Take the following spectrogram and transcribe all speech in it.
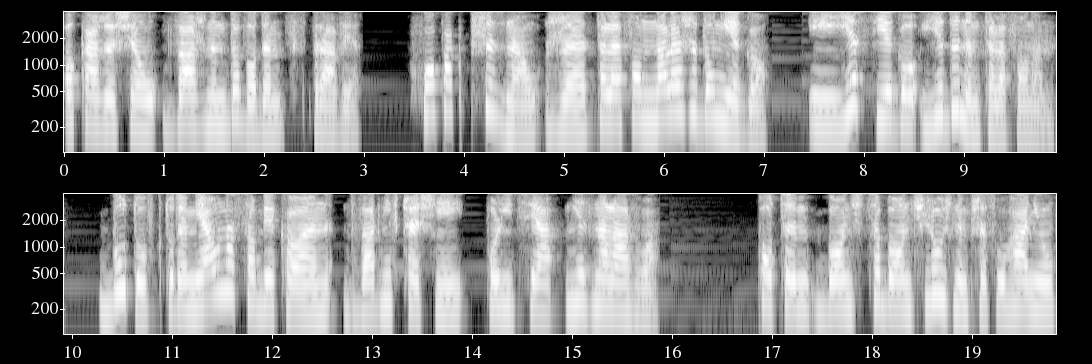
okaże się ważnym dowodem w sprawie. Chłopak przyznał, że telefon należy do niego i jest jego jedynym telefonem. Butów, które miał na sobie Cohen dwa dni wcześniej, policja nie znalazła. Po tym bądź co bądź luźnym przesłuchaniu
